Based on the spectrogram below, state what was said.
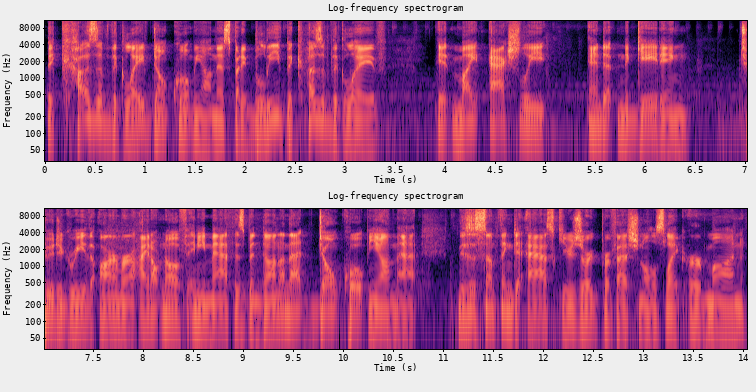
because of the glaive, don't quote me on this, but I believe because of the glaive, it might actually end up negating to a degree the armor. I don't know if any math has been done on that. Don't quote me on that. This is something to ask your Zerg professionals like Urbmon,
